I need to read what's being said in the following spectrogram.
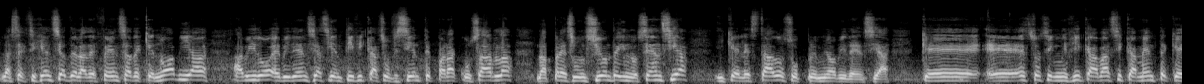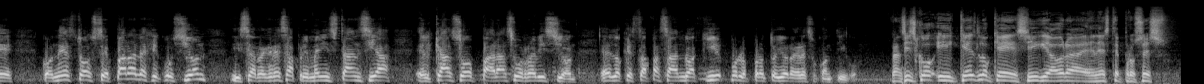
las exigencias de la defensa de que no había habido evidencia científica suficiente para acusarla, la presunción de inocencia y que el Estado suprimió evidencia. Que eh, esto significa básicamente que con esto se para la ejecución y se regresa a primera instancia el caso para su revisión. Es lo que está pasando aquí. Por lo pronto yo regreso contigo. Francisco, ¿y qué es lo que sigue ahora en este proceso?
